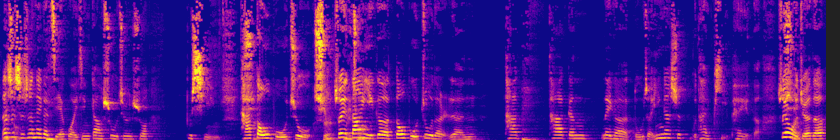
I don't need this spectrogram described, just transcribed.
但是其实那个结果已经告诉，就是说不行，他兜不住。是，所以当一个兜不住的人，他他跟那个读者应该是不太匹配的。所以我觉得，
